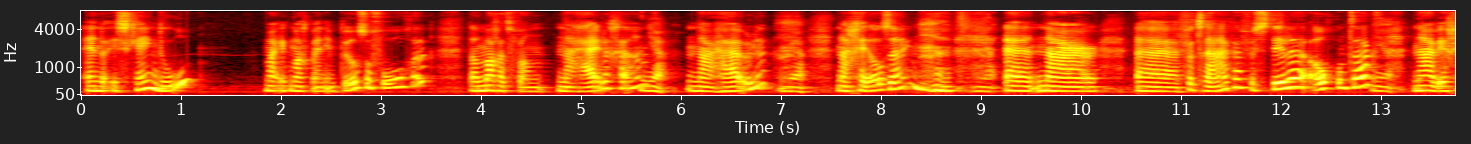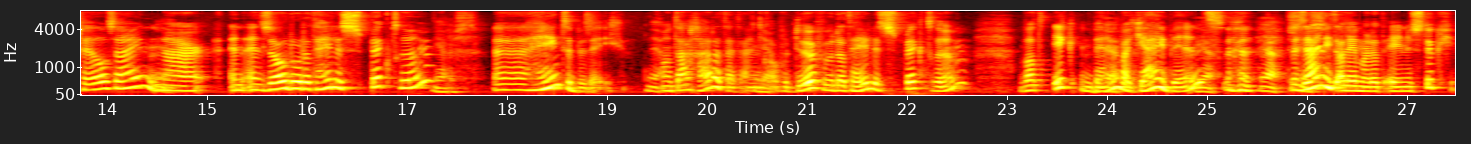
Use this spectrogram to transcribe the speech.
en er is geen doel, maar ik mag mijn impulsen volgen, dan mag het van naar heilig gaan, Ja. naar huilen, Ja. naar geil zijn, Ja. eh, naar eh, vertragen, verstillen, oogcontact, naar weer geil zijn, naar, en, en zo door dat hele spectrum Juist. eh, heen te bewegen. Want daar gaat het uiteindelijk over. Durven we dat hele spectrum, wat ik ben, wat jij bent, we zijn niet alleen maar dat ene stukje.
